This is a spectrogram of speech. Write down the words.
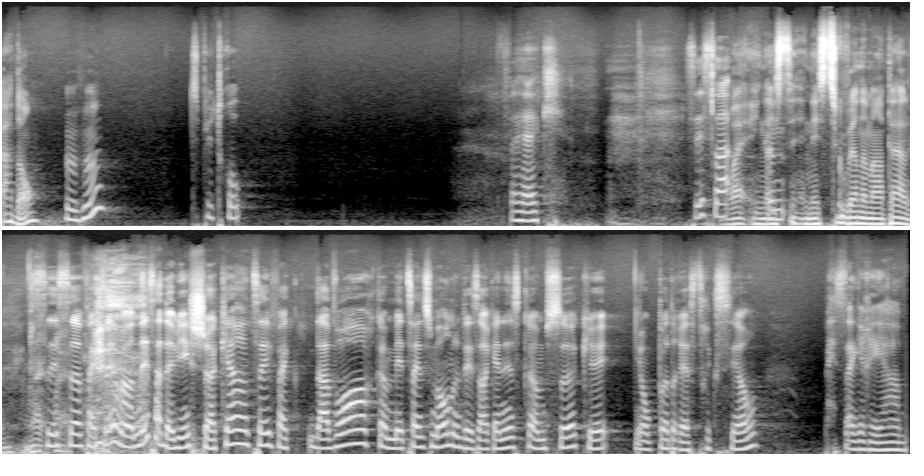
Pardon? Mhm. Tu pues trop. Fait que. C'est ça. Ouais, une, insti- une institut gouvernementale. Ouais, C'est ouais. ça. Fait que, à un moment donné, ça devient choquant, tu sais. Fait d'avoir comme Médecins du Monde ou des organismes comme ça qui n'ont pas de restrictions, ben, c'est agréable.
